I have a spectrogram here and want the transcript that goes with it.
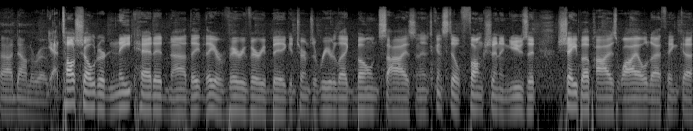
uh, down the road. Yeah, tall-shouldered, Nate-headed. Uh, they they are very very big in terms of rear leg bone size, and it can still function and use it. Shape up high is wild. I think uh,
